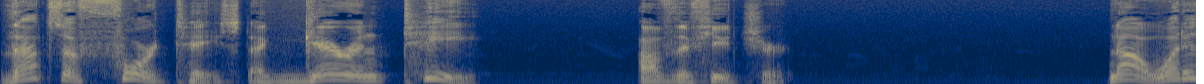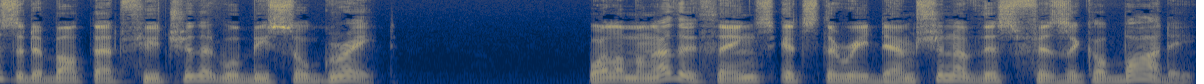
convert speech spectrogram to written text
That's a foretaste, a guarantee of the future. Now, what is it about that future that will be so great? Well, among other things, it's the redemption of this physical body.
